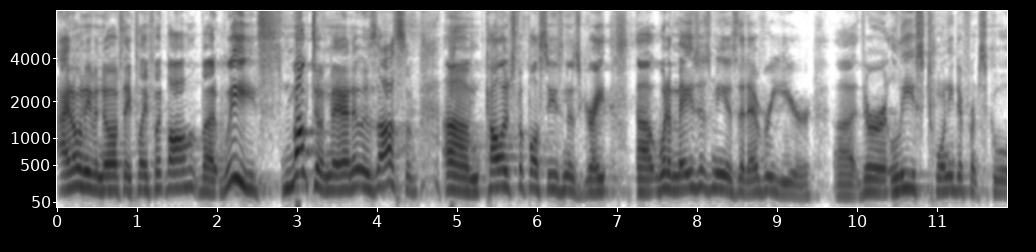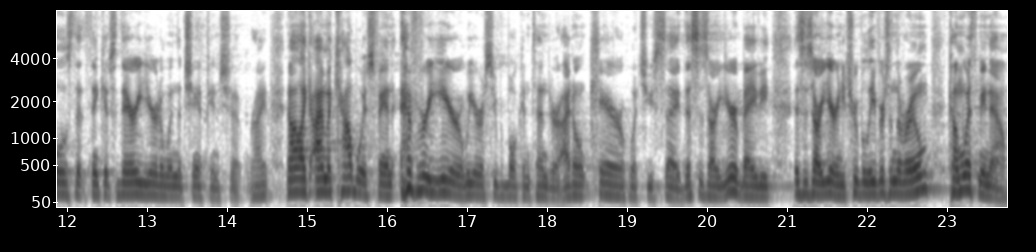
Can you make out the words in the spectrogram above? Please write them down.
I don't even know if they play football, but we smoked them, man. It was awesome. Um, college football season is great. Uh, what amazes me is that every year uh, there are at least 20 different schools that think it's their year to win the championship, right? Now, like I'm a Cowboys fan. Every year we are a Super Bowl contender. I don't care what you say. This is our year, baby. This is our year. Any true believers in the room? Come with me now.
